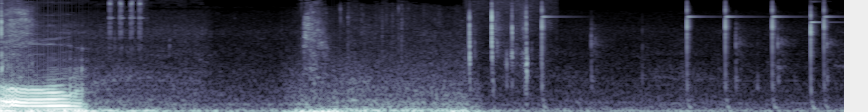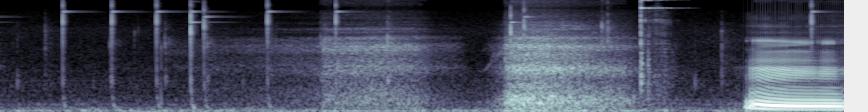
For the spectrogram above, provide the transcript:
Ooh. Hmm.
